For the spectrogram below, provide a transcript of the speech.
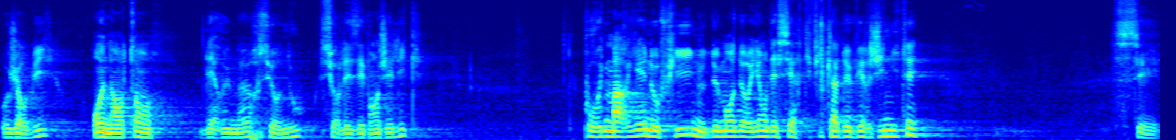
Aujourd'hui, on entend des rumeurs sur nous, sur les évangéliques. Pour marier nos filles, nous demanderions des certificats de virginité. C'est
